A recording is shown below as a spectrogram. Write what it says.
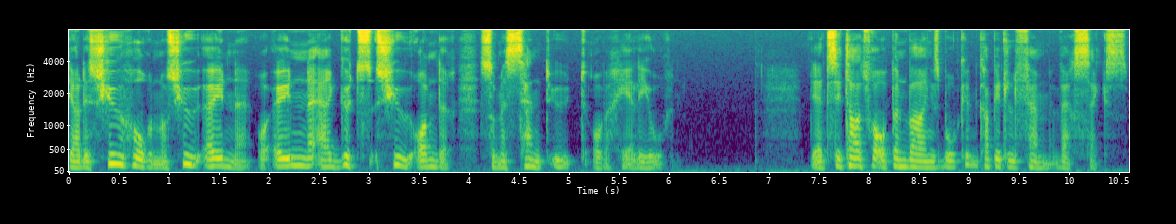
Det hadde sju horn og sju øyne, og øynene er Guds sju ånder som er sendt ut over hele jorden. Det er et sitat fra åpenbaringsboken, kapittel 5, vers 6.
